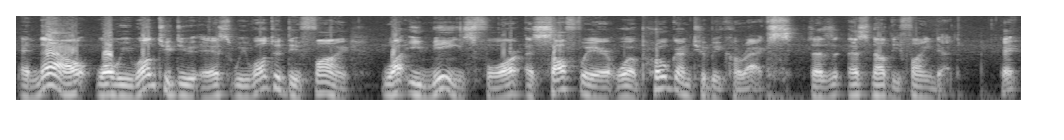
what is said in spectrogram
And now what we want to do is we want to define what it means for a software or a program to be correct. So let's now define that. Okay,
